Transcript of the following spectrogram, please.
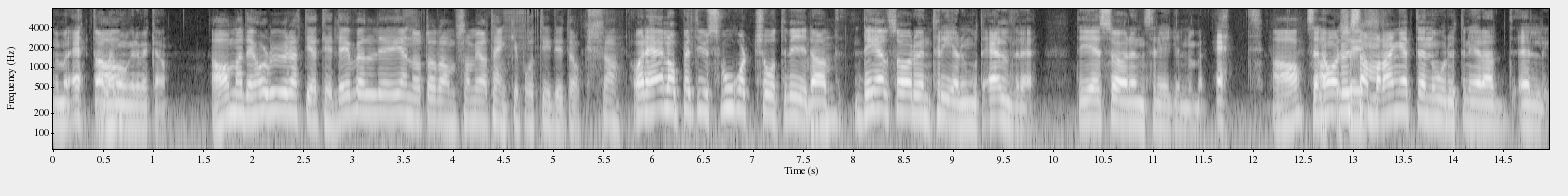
nummer ett alla Ja. gånger i veckan. Ja, men det har du rätt till. Det är väl en av dem som jag tänker på tidigt också. Och det här loppet är ju svårt så tillvida Mm. att dels har du en treåring mot äldre. Det är Sörens regel nummer ett. Ja, Sen ja, har du i precis. sammanhanget en orutinerad, eller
